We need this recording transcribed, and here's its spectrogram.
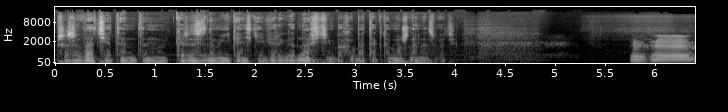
przeżywacie ten, ten kryzys dominikańskiej wiarygodności, bo chyba tak to można nazwać. Mhm.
